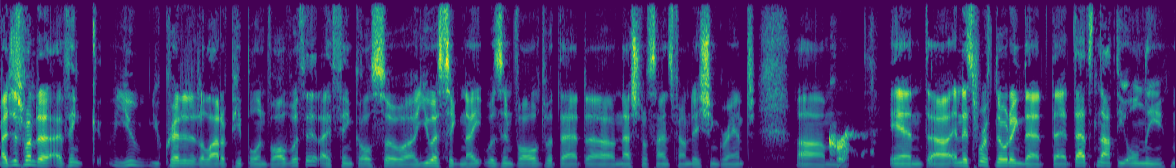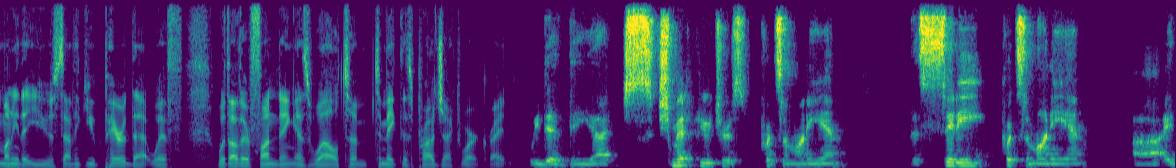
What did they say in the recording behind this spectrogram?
I just wanted to, I think you, you credited a lot of people involved with it. I think also uh, US Ignite was involved with that uh, National Science Foundation grant. Um, Correct. And, uh, and it's worth noting that, that that's not the only money that you used. I think you paired that with, with other funding as well to, to make this project work, right? We did. The uh, Schmidt Futures put some money in. The city put some money in. Uh, I,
